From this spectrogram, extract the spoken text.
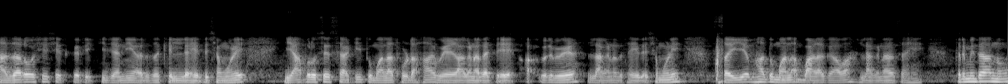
हजारो असे शेतकरी की ज्यांनी अर्ज केलेले आहे त्याच्यामुळे या प्रोसेससाठी तुम्हाला थोडा हा वेळ लागणारच आहे. वेळ लागणारच आहे. त्याच्यामुळे संयम हा तुम्हाला बाळगावा लागणारच आहे. तर मित्रांनो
